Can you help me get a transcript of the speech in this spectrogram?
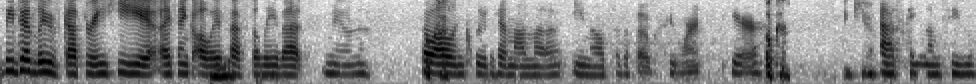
We did lose Guthrie. He, I think, always has to leave at noon. So Okay. I'll include him on the email to the folks who weren't here. Okay. Thank you. Asking them to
